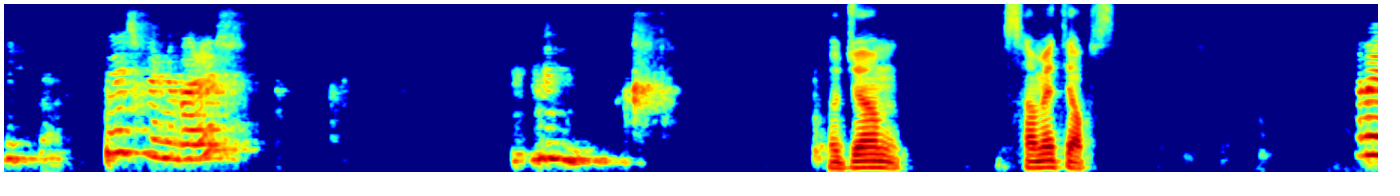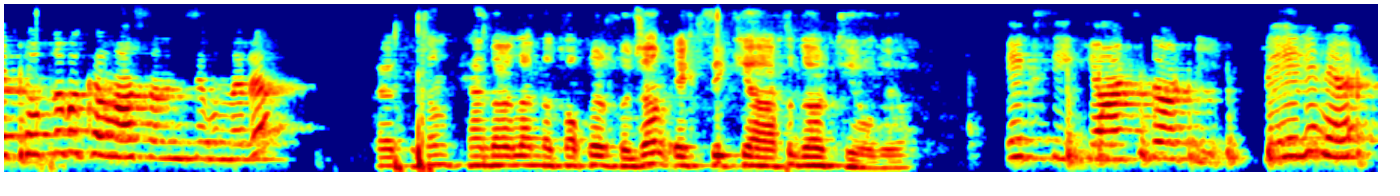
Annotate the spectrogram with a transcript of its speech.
Bitti. Seç birini Barış. Hocam Samet yapsın. Evet topla bakalım aslanım bize bunları. Evet hocam. Kendi aralarında toplarız hocam. Eksi 2 artı 4 i oluyor. Eksi 2 artı 4 iyi. Reeli ne?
